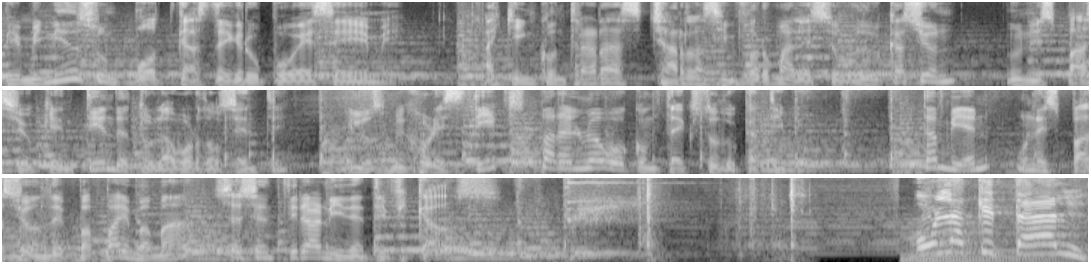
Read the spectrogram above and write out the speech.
Bienvenidos a un podcast de Grupo SM. Aquí encontrarás charlas informales sobre educación, un espacio que entiende tu labor docente y los mejores tips para el nuevo contexto educativo. También un espacio donde papá y mamá se sentirán identificados. Hola, ¿qué tal?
